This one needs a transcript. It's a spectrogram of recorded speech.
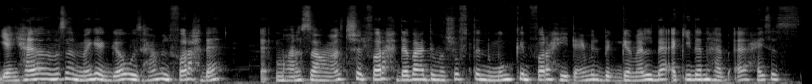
يعني هل أنا مثلا لما أجي أتجوز هعمل الفرح ده؟ ما أنا ما عملتش الفرح ده بعد ما شفت إن ممكن فرح يتعمل بالجمال ده أكيد أنا هبقى حاسس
